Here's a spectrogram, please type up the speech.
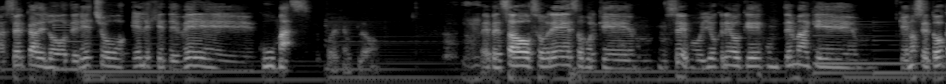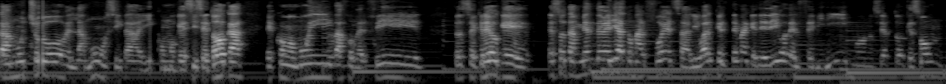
acerca de los derechos LGTBQ+, por ejemplo. He pensado sobre eso porque, no sé, pues yo creo que es un tema que que no se toca mucho en la música y como que si se toca es como muy bajo perfil. Entonces creo que eso también debería tomar fuerza, al igual que el tema que te digo del feminismo, ¿no es cierto? Que son,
